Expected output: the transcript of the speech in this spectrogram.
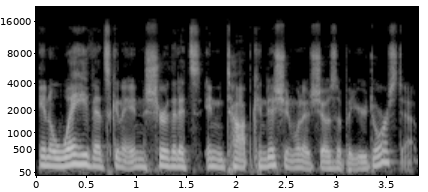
in a way that's going to ensure that it's in top condition when it shows up at your doorstep.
